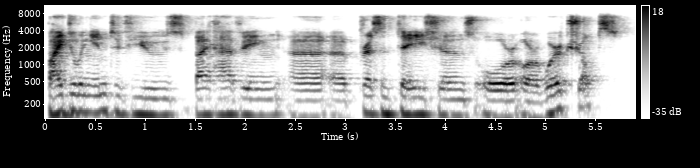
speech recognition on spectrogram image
by doing interviews, by having uh, uh, presentations or, or workshops.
